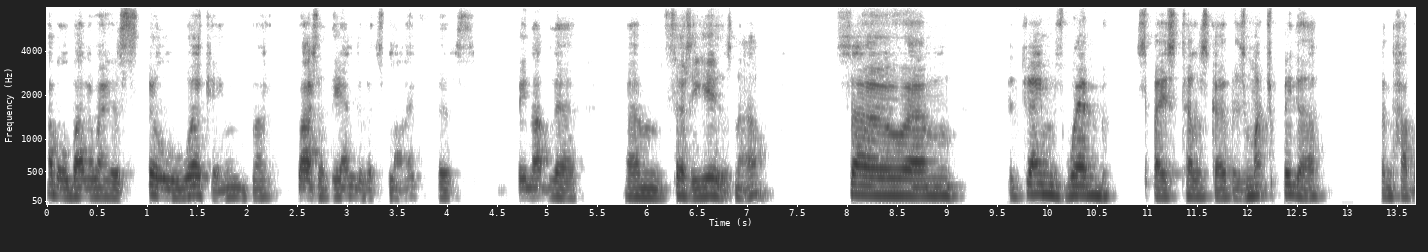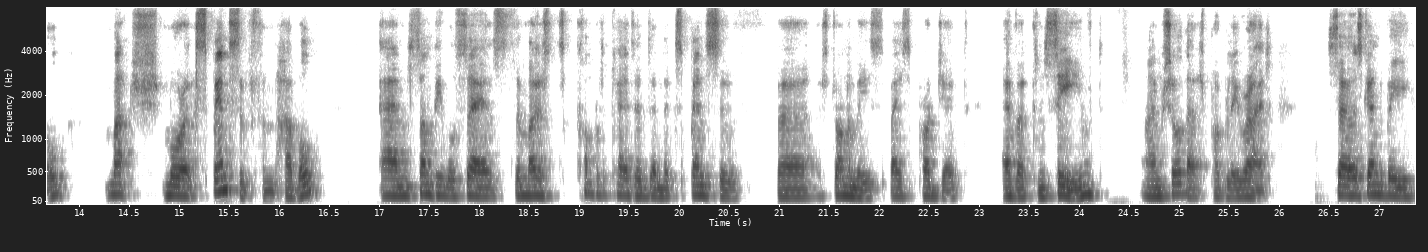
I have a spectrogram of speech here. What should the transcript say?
Hubble, by the way, is still working, but right at the end of its life. It's been up there um, 30 years now. So um, the James Webb Space Telescope is much bigger than Hubble, much more expensive than Hubble, and some people say it's the most complicated and expensive uh, astronomy space project ever conceived. I'm sure that's probably right. So it's going to be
